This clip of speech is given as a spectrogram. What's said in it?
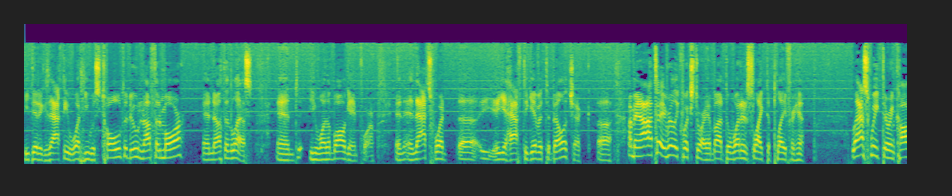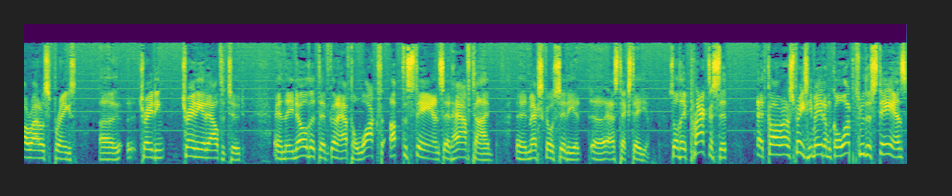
He did exactly what he was told to do, nothing more and nothing less. And he won the ball game for him. And and that's what uh, you have to give it to Belichick. Uh, I mean, I'll tell you a really quick story about the, what it's like to play for him. Last week they're in Colorado Springs, uh, trading training at altitude and they know that they're going to have to walk up the stands at halftime in Mexico City at uh, Aztec Stadium. So they practice it at Colorado Springs. He made them go up through the stands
